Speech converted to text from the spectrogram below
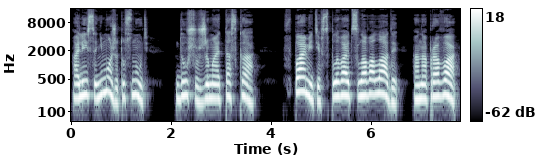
Алиса не может уснуть. Душу сжимает тоска. В памяти всплывают слова Лады. Она права.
